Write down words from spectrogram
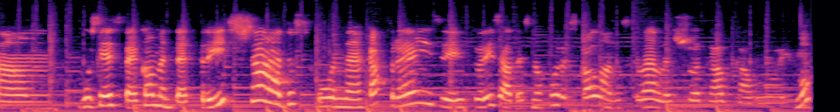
Um, būs iespēja komentēt trīs šādus, un uh, katru reizi tur izvēlēties, no kuras kolonas vēlaties šo apgalvojumu.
